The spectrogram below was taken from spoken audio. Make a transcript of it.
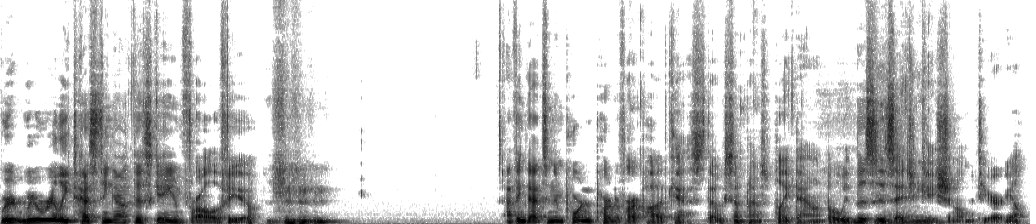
we're we're really testing out this game for all of you. I think that's an important part of our podcast that we sometimes play down, but we, this is educational material.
